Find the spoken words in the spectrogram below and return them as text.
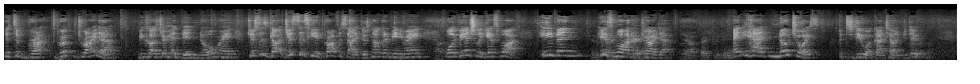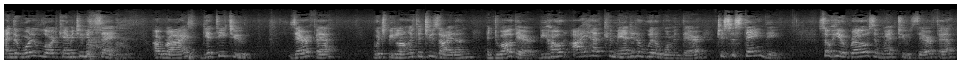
that the brook dried up because there had been no rain. Just as God, just as He had prophesied, there's not going to be any rain. Well, eventually, guess what? Even It his water dried up. Yeah. And he had no choice but to do what God told him to do. And the word of the Lord came unto him, saying, Arise, get thee to Zarephath, which belongeth unto Zidon, and dwell there. Behold, I have commanded a widow woman there to sustain thee. So he arose and went to Zarephath.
